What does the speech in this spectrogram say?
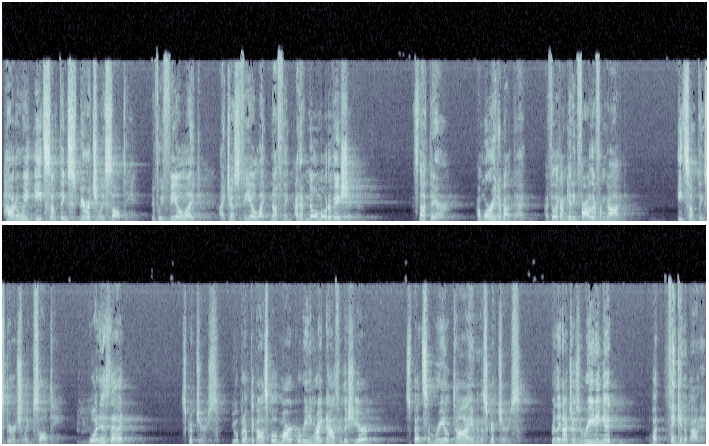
How do we eat something spiritually salty? If we feel like, I just feel like nothing, I'd have no motivation. It's not there. I'm worried about that. I feel like I'm getting farther from God. Eat something spiritually salty. What is that? scriptures. You open up the Gospel of Mark, we're reading right now through this year. Spend some real time in the scriptures. Really, not just reading it, but thinking about it.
